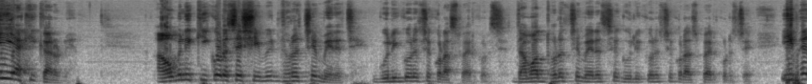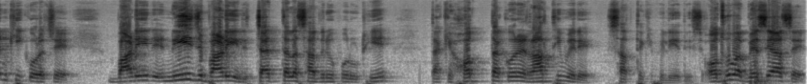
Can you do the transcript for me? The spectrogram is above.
এই একই কারণে আওয়ামী লীগ কী করেছে? শিবির ধরেছে, মেরেছে, গুলি করেছে ক্রস ফায়ার করেছে। জামাত ধরেছে, মেরেছে, গুলি করেছে ক্রস ফায়ার করেছে। ইভেন কি করেছে? বাড়ির, নিজ বাড়ির চারতলা ছাদের উপর উঠিয়ে তাকে হত্যা করে লাথি মেরে ছাদ থেকে ফেলিয়ে দিয়েছে। অথবা বেঁচে আছে,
